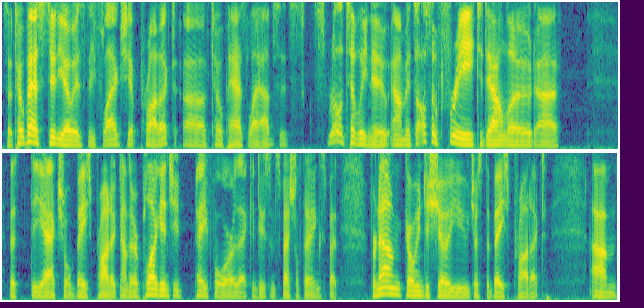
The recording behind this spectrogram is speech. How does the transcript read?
So Topaz Studio is the flagship product of Topaz Labs. It's, it's relatively new. Um, it's also free to download uh, the, the actual base product. Now there are plugins you'd pay for that can do some special things, but for now I'm going to show you just the base product. Um,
